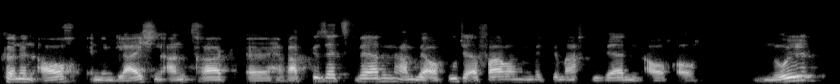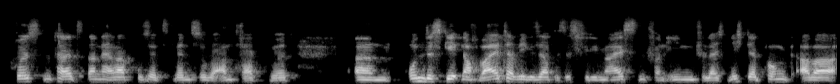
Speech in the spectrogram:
können auch in den gleichen Antrag äh, herabgesetzt werden. Haben wir auch gute Erfahrungen mitgemacht. Die werden auch auf Null größtenteils dann herabgesetzt, wenn es so beantragt wird. Ähm, und es geht noch weiter. Wie gesagt, es ist für die meisten von Ihnen vielleicht nicht der Punkt, aber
